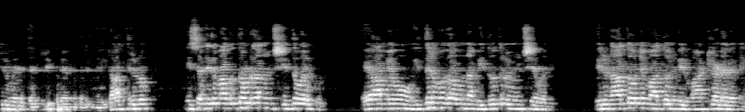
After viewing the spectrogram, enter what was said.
ప్రియమైన తండ్రి ప్రేమ కలిగిన ఈ రాత్రిలో నీ సన్నిధి మాకు తోడుగా నుంచి ఇంతవరకు అయ్యా మేము ఇద్దరముగా ఉన్న మీ దూతల నుంచేవని మీరు నాతోనే మాతోనే మీరు మాట్లాడారని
